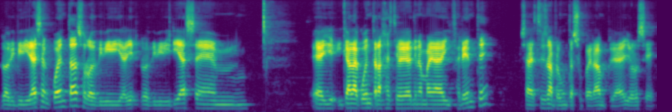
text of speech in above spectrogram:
¿lo dividirías en cuentas o lo, lo dividirías en... Eh, y cada cuenta la gestionaría de una manera diferente? O sea, esto es una pregunta súper amplia, ¿eh? yo lo sé.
